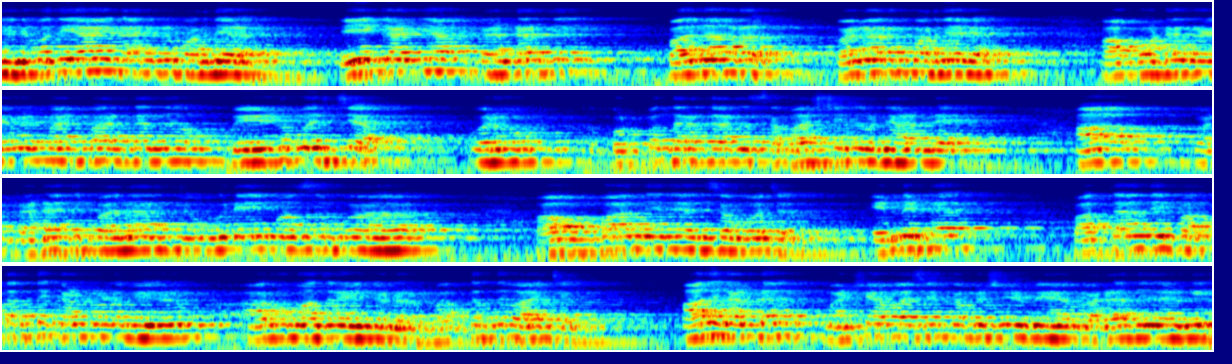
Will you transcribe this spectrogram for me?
നിരവധിയായ കാര്യങ്ങൾ പറഞ്ഞാൽ ഈ കഴിഞ്ഞ രണ്ടായിരത്തി പതിനാറ് പതിനാറ് പറഞ്ഞാൽ ആ കോട്ടയം റെയിൽവേ മേൽപ്പാലത്തിൽ നിന്ന് വീണ് മരിച്ച ഒരു കുറുപ്പം തരക്കാരൻ സഭാഷി എന്ന് പറഞ്ഞ ആളുടെ ആ രണ്ടായിരത്തി പതിനാറ് ജൂലൈ മാസം ഒമ്പതാം തീയതി അത് സംഭവിച്ചത്. എന്നിട്ട് പത്താം തീയതി പത്രത്തിൽ കണ്ടുള്ള വിവരം അറിവ് മാത്രമേ എനിക്കുണ്ടായിരുന്നു പത്രത്തിൽ വായിച്ചു അത് കണ്ട് മനുഷ്യാവകാശ കമ്മീഷന് പരാതി നൽകി.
